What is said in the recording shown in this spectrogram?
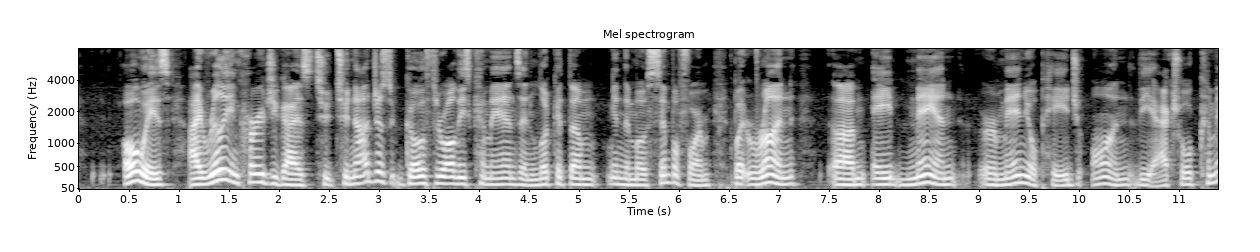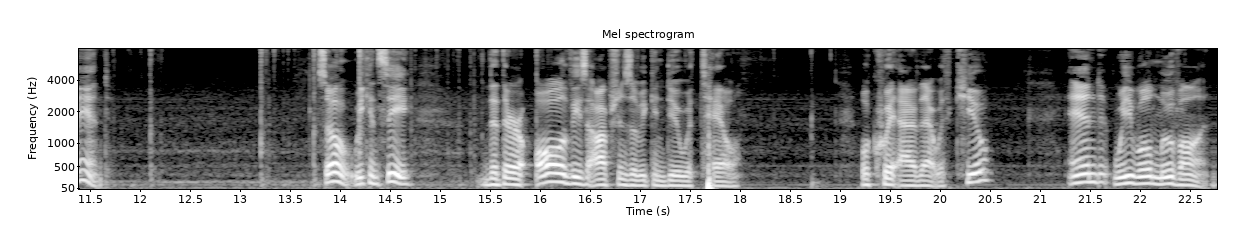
always, I really encourage you guys to, to not just go through all these commands and look at them in the most simple form, but run um, a man or manual page on the actual command. So we can see that there are all of these options that we can do with tail. We'll quit out of that with Q and we will move on.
